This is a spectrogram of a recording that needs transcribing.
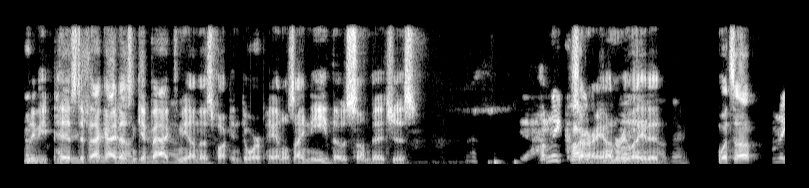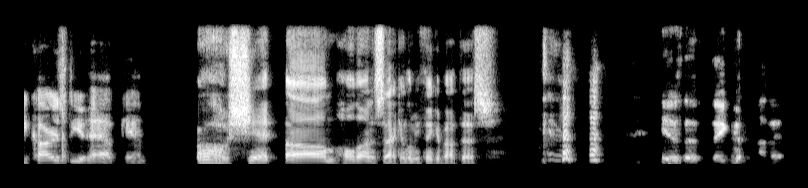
gonna be pissed if that guy doesn't get back to me on those fucking door panels. I need those some bitches. yeah, how many cars? Sorry, unrelated. What's up? How many cars do you have, Cam? Oh shit. Um, hold on a second. Let me think about this. Here's the thing about it.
